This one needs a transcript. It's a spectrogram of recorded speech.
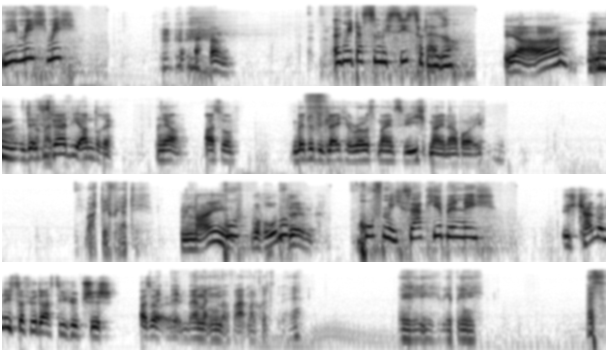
Nee, mich, mich. Irgendwie, dass du mich siehst oder so. Ja, das Aber- wäre die andere. Ja, also, wenn du die gleiche Rose meinst, wie ich meine, aber ich, Ich mach dich fertig. nein, Ruf- warum ruf- denn? Ruf mich, sag, hier bin ich. Ich kann doch nichts dafür, dass die hübsch ist. Also, Warte mal kurz. Hä? Wie, wie, wie bin ich? Was?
